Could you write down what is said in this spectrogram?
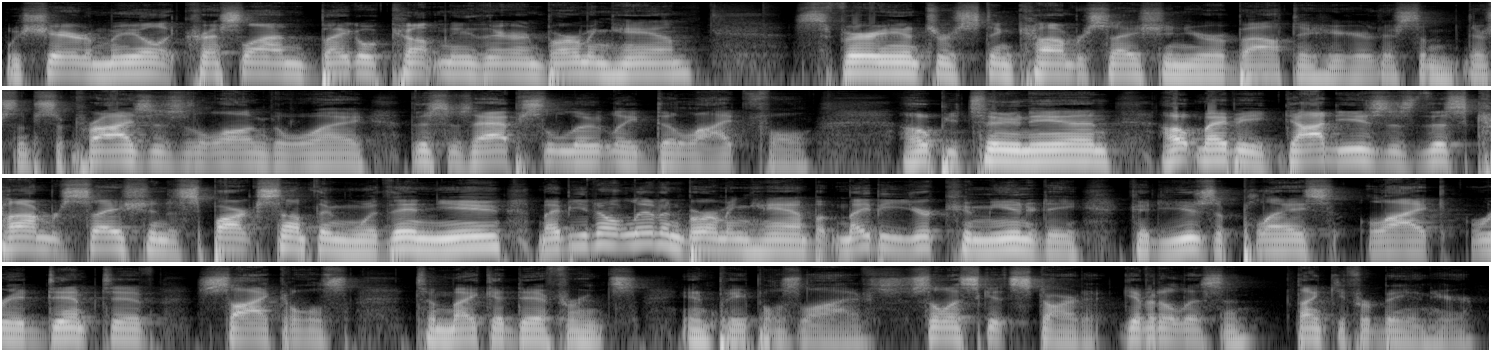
We shared a meal at Crestline Bagel Company there in Birmingham. It's a very interesting conversation you're about to hear. There's some there's some surprises along the way. This is absolutely delightful. I hope you tune in. I hope maybe God uses this conversation to spark something within you. Maybe you don't live in Birmingham, but maybe your community could use a place like Redemptive Cycles to make a difference in people's lives. So let's get started. Give it a listen. Thank you for being here.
